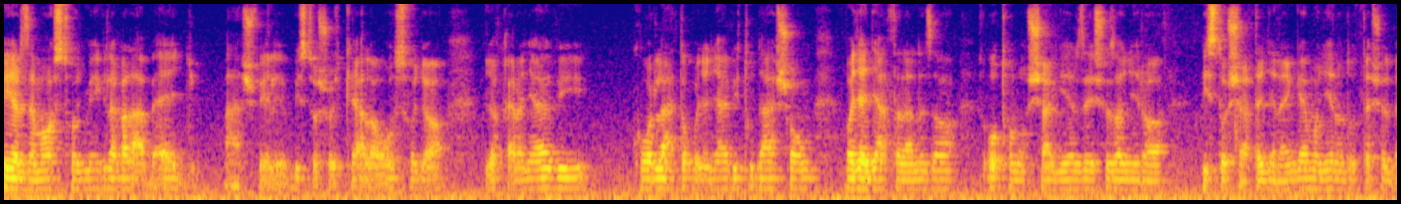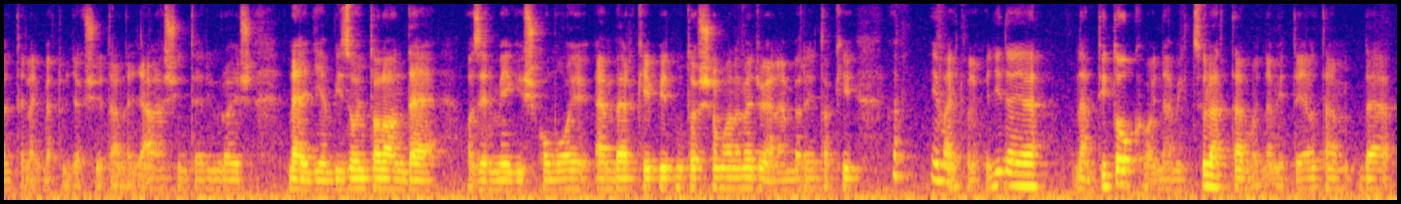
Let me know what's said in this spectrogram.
érzem azt, hogy még legalább egy, másfél év biztos, hogy kell ahhoz, hogy, a, hogy akár a nyelvi korlátok, vagy a nyelvi tudásom, vagy egyáltalán ez a, az otthonosság érzés, ez annyira biztossá tegyen engem, hogy én adott esetben tényleg be tudjak sétálni egy állásinterjúra, és ne egy ilyen bizonytalan, de azért mégis komoly emberképét mutassam, hanem egy olyan emberét, aki, hát én már itt vagyok egy ideje, nem titok, hogy nem itt születtem, vagy nem itt éltem, de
